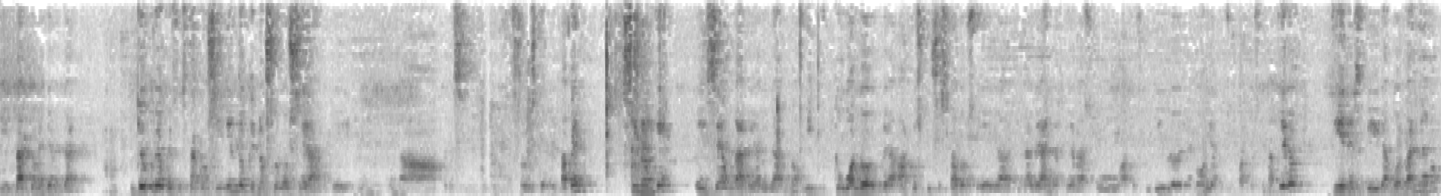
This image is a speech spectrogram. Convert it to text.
impacto medioambiental. Yo creo que se está consiguiendo que no solo sea una solo esté en el papel, sino que eh, sea una realidad, ¿no? Y tú cuando haces tus estados eh, al final de año, cierras tu, haces tu libro de memoria, tus impactos financieros, tienes que ir acompañado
